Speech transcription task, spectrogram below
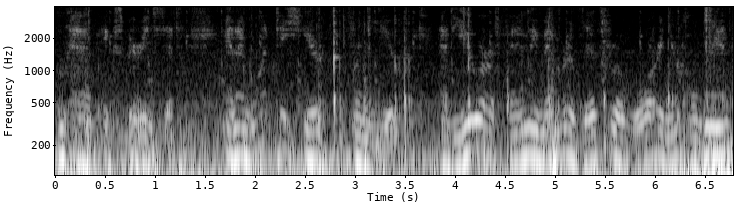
who have experienced it? And I want to hear from you. Have you or a family member lived through a war in your homeland?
